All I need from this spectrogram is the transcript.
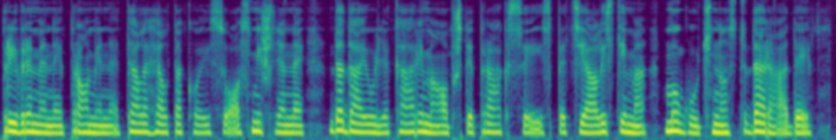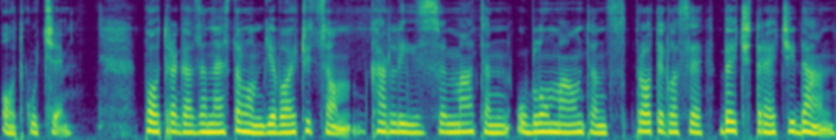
privremene promjene telehelta koji su osmišljene da daju ljekarima opšte prakse i specijalistima mogućnost da rade od kuće. Potraga za nestalom djevojčicom Carlize Matten u Blue Mountains protegla se već treći dan.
